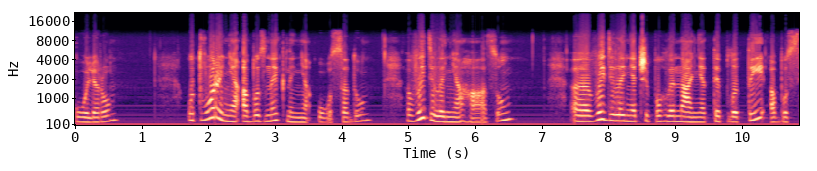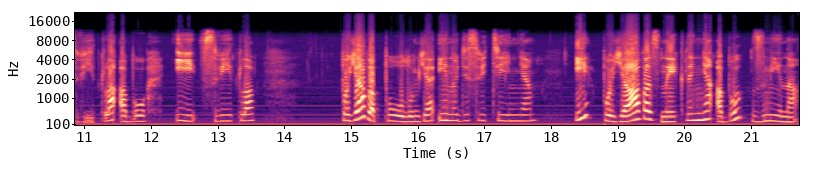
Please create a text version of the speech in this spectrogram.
кольору, утворення або зникнення осаду, виділення газу, е, виділення чи поглинання теплоти або світла, або і світла поява полум'я, іноді світіння, і поява зникнення або зміна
